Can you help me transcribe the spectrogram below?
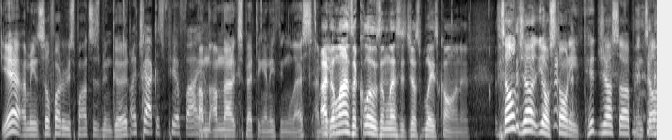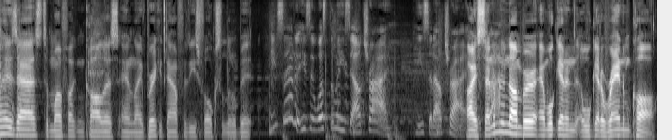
yeah, I mean, so far the response has been good. Our track is pure fire. I'm I'm not expecting anything less. I All right, mean, the lines are closed unless it's Just Blaze calling in. Tell Ju- yo Stony hit Just up and tell his ass to motherfucking call us and like break it down for these folks a little bit. he said it. He said, "What's the link?" He said, "I'll try." He said, "I'll try." All right, send him the number and we'll get an we'll get a random call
